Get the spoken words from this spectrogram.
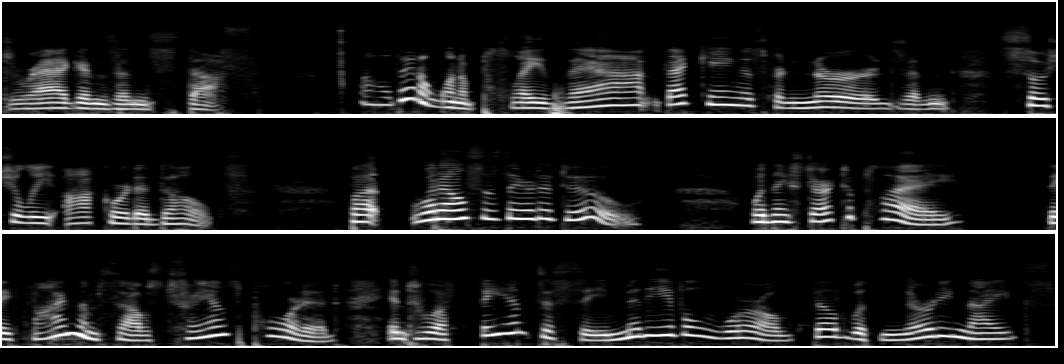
Dragons and Stuff. Oh, they don't want to play that. That game is for nerds and socially awkward adults. But what else is there to do? When they start to play, they find themselves transported into a fantasy medieval world filled with nerdy knights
